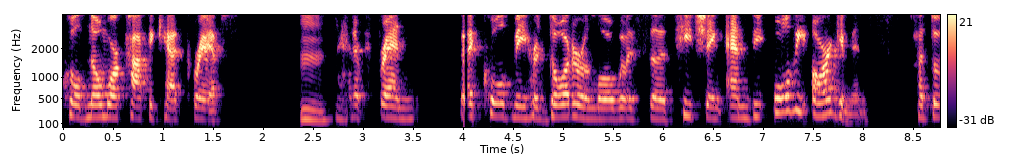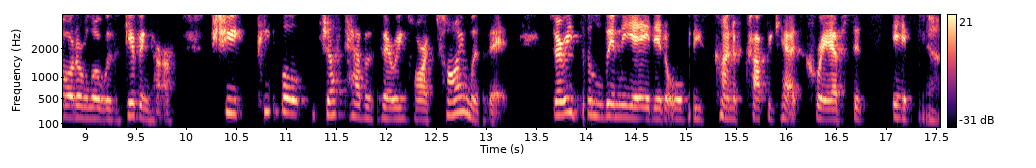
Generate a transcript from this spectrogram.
called "No More Copycat Crafts." Mm. I had a friend that called me. Her daughter-in-law was uh, teaching, and the all the arguments her daughter-in-law was giving her, she people just have a very hard time with it. It's very delineated. All these kind of copycat crafts. It's it's Yeah.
